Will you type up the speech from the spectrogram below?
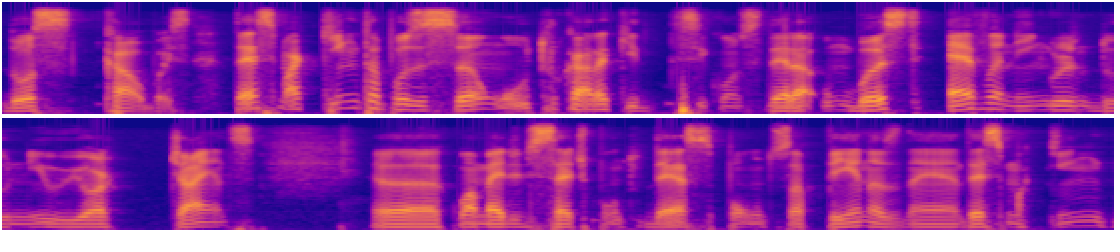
dos Cowboys. 15 posição, outro cara que se considera um bust, Evan Ingram, do New York Giants, uh, com a média de 7.10 pontos apenas, né? 15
